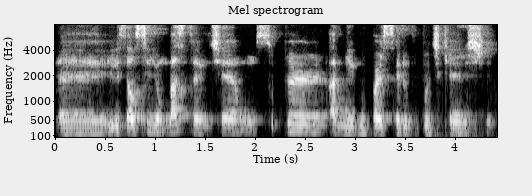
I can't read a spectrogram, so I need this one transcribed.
É, eles auxiliam bastante, é um super amigo, parceiro do podcast.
